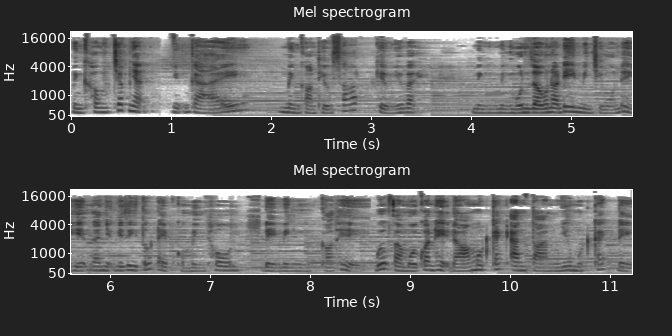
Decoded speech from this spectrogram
mình không chấp nhận những cái mình còn thiếu sót, kiểu như vậy mình mình muốn giấu nó đi mình chỉ muốn thể hiện ra những cái gì tốt đẹp của mình thôi. Để mình có thể bước vào mối quan hệ đó một cách an toàn như một cách để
